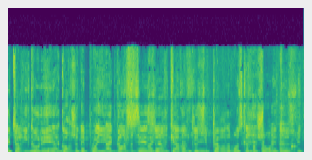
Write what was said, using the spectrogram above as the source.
et tu as rigolé à gorge déployée. À gorge déployée. 16h40, le super Moscato Show, on est tout de suite.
